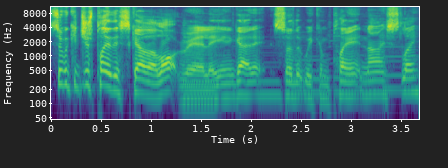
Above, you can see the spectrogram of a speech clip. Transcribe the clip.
So we could just play this scale a lot really mm. and get it so that we can play it nicely.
